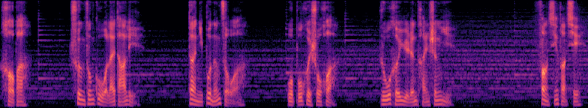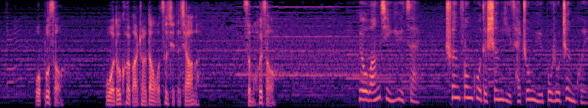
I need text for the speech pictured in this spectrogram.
好吧，春风雇我来打理，但你不能走啊！我不会说话，如何与人谈生意？”放心放心，我不走，我都快把这儿当我自己的家了，怎么会走？有王景玉在，春风雇的生意才终于步入正轨。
